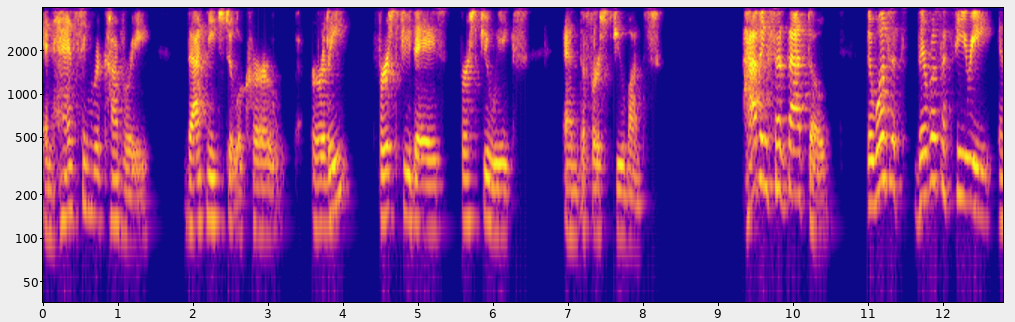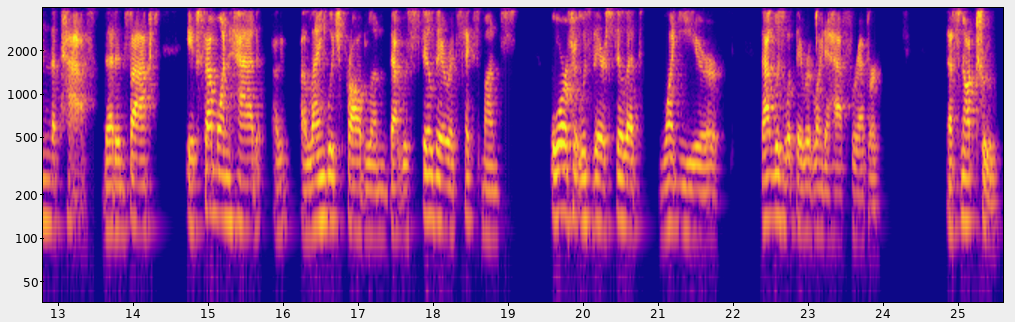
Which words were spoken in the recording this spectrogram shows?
enhancing recovery, that needs to occur early, first few days, first few weeks, and the first few months. Having said that, though, there was a there was a theory in the past that, in fact, if someone had a, a language problem that was still there at six months, or if it was there still at one year, that was what they were going to have forever. That's not true.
